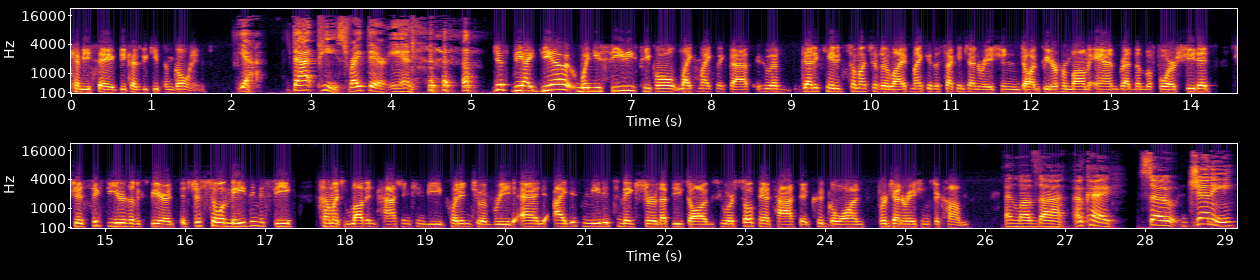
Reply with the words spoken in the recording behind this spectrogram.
can be saved because we keep them going. Yeah, that piece right there, Ian. Just the idea when you see these people like Mike Macbeth who have dedicated so much of their life. Mike is a second generation dog breeder. Her mom Anne bred them before she did. She has 60 years of experience. It's just so amazing to see how much love and passion can be put into a breed. And I just needed to make sure that these dogs, who are so fantastic, could go on for generations to come. I love that. Okay, so Jenny,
